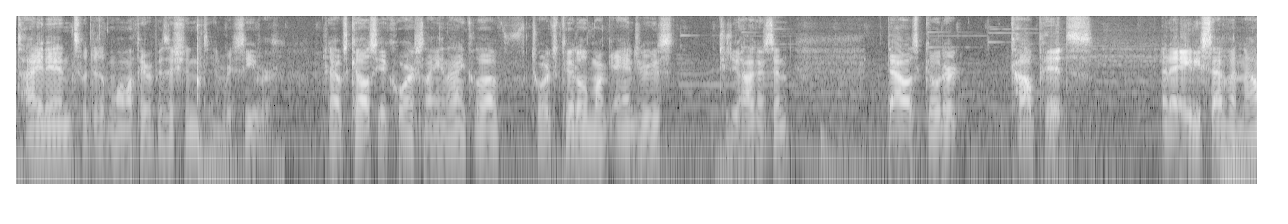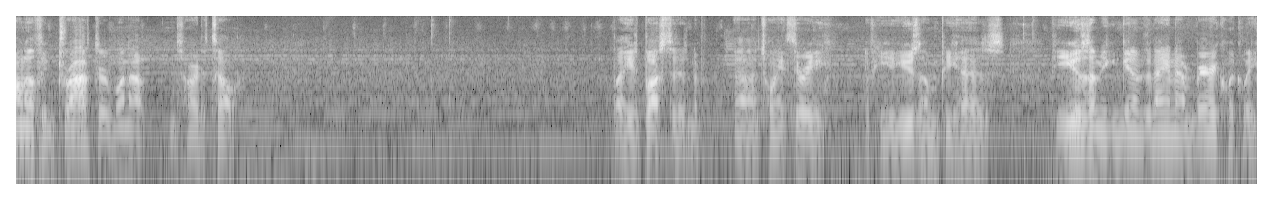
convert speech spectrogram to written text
Tight end, which is one of my favorite positions, and receiver. Travis Kelce, of course, 99 Club. George Kittle, Mark Andrews, T.J. Hockenson. Dallas Goedert, Kyle Pitts at 87. I don't know if he dropped or went up. It's hard to tell. But he's busted in uh, 23 if you use them because if you use them, you can get them to 99 very quickly.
